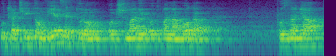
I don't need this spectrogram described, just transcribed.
Utracili tą wiedzę, którą otrzymali od Pana Boga. Poznania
